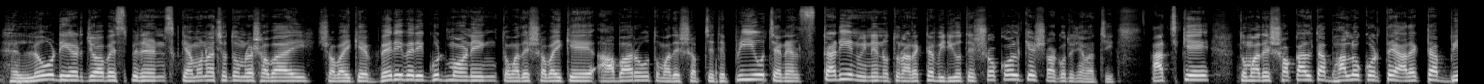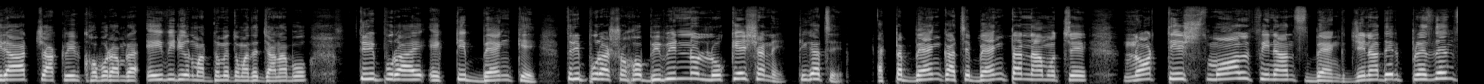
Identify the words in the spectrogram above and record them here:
হ্যালো ডিয়ার জব এক্সপিরিয়েন্স কেমন আছো তোমরা সবাই? সবাইকে ভেরি ভেরি গুড মর্নিং তোমাদের সবাইকে আবারও তোমাদের সবচেয়ে প্রিয় চ্যানেল স্টাডি এন্ড উইনে নতুন আরেকটা ভিডিওতে সকলকে স্বাগত জানাচ্ছি। আজকে তোমাদের সকালটা ভালো করতে আরেকটা বিরাট চাকরির খবর আমরা এই ভিডিওর মাধ্যমে তোমাদের জানাব। ত্রিপুরায় একটি ব্যাংকে, ত্রিপুরা সহ বিভিন্ন লোকেশনে ঠিক আছে? একটা ব্যাংক আছে, ব্যাংকটার নাম হচ্ছে north east small finance bank যেনাদের প্রেজেন্স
